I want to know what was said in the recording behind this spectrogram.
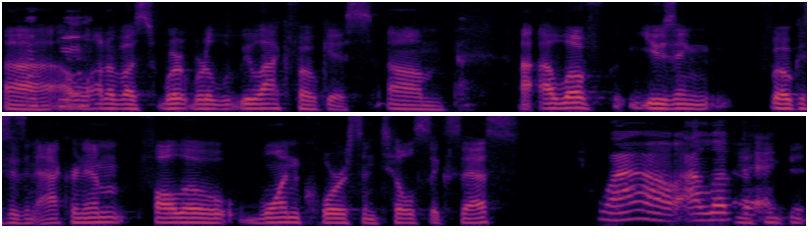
Uh, mm-hmm. a lot of us we're, we're, we lack focus. Um, I, I love using focus as an acronym. Follow one course until success Wow, I love that. I that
